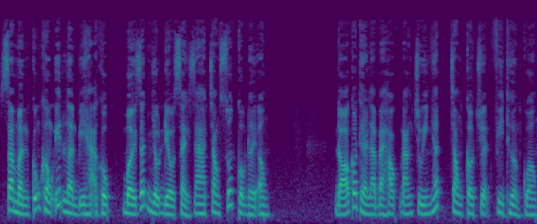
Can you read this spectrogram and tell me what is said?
Salmon cũng không ít lần bị hạ gục bởi rất nhiều điều xảy ra trong suốt cuộc đời ông. Đó có thể là bài học đáng chú ý nhất trong câu chuyện phi thường của ông.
